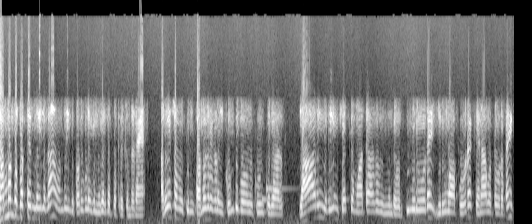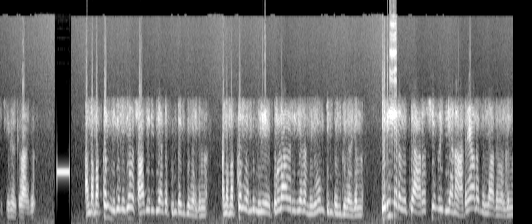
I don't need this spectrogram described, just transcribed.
சம்பந்தப்பட்ட நிலையில தான் வந்து இந்த படுகொலைகள் நிகழ்த்தப்பட்டிருக்கின்றன. அதே சமயத்தில் தமிழர்களை கொண்டு போக குவிப்பதால் யாரும் எதையும் கேட்க மாட்டார்கள் என்கின்ற ஒரு திமிரோட இருமாப்போட தெனாவட்டோட தான் இது செய்திருக்கிறார்கள். அந்த மக்கள் மிக மிக சாதி ரீதியாக பின்தங்கியவர்கள். அந்த மக்கள் வந்து மிக பொருளாதார ரீதியாக மிகவும் பின்தங்கியவர்கள். பெரிய அளவுக்கு அரசியல் ரீதியான அடையாளம் இல்லாதவர்கள்.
